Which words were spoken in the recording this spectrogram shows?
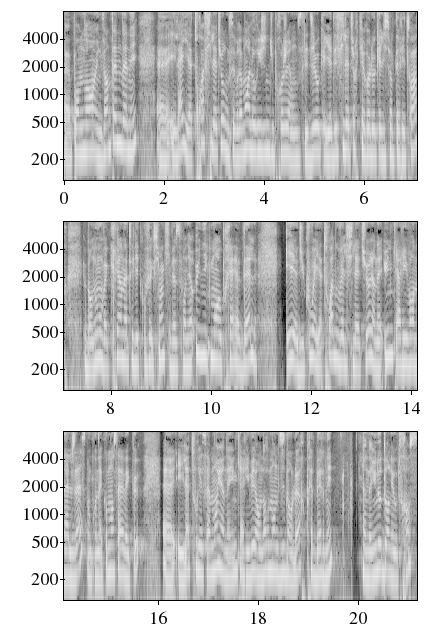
euh, pendant une vingtaine d'années, euh, et là il y a trois filatures, donc c'est vraiment à l'origine du projet. On s'est dit ok, il y a des filatures qui relocalisent sur le territoire, et ben nous on va créer un atelier de confection qui va se fournir uniquement auprès d'elles. Et euh, du coup, il y a trois nouvelles filatures. Il y en a une qui arrive en Alsace, donc on a commencé avec eux. et là, tout récemment, il y en a une qui est arrivée en Normandie, dans l'Eure, près de Bernay. Il y en a une autre dans les Hauts-de-France.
